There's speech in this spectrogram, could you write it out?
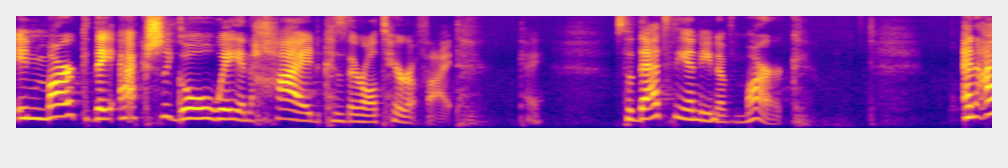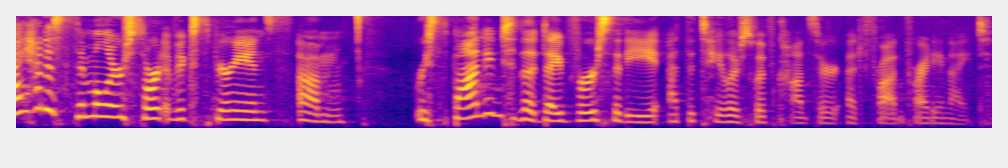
In Mark, they actually go away and hide because they're all terrified. Okay? So that's the ending of Mark. And I had a similar sort of experience um, responding to the diversity at the Taylor Swift concert at Fraud Friday night.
